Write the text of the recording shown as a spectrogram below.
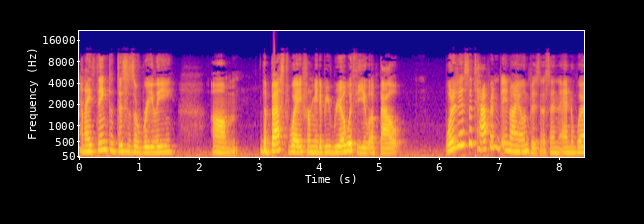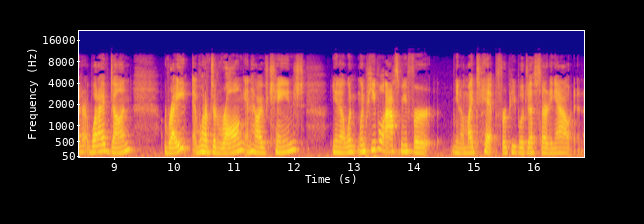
And I think that this is a really um, the best way for me to be real with you about what it is that's happened in my own business and, and what what I've done right and what I've done wrong and how I've changed. You know, when when people ask me for you know my tip for people just starting out and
